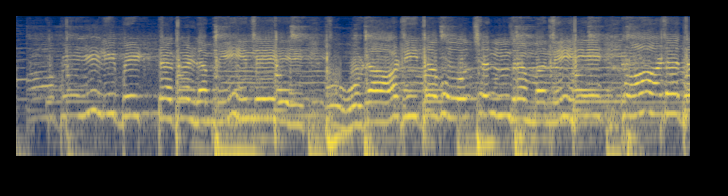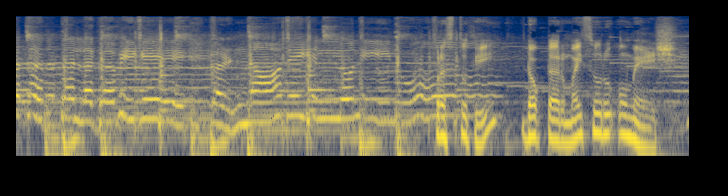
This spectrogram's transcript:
ಆ ಬೆಳ್ಳಿ ಬೆಟ್ಟಗಳ ಮೇಲೆ ಓಡಾಡಿದವೋ ಚಂದ್ರಮನೆ ಮಾಡದ ಕತ್ತಲ ಗವಿಗೆ ಕಣ್ಣಾದೆ ಎಲ್ಲೋ ನೀನು. ಪ್ರಸ್ತುತಿ ಡಾಕ್ಟರ್ ಮೈಸೂರು ಉಮೇಶ್.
